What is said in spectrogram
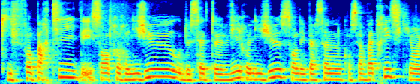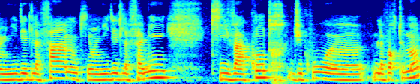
qui font partie des centres religieux ou de cette vie religieuse sont des personnes conservatrices qui ont une idée de la femme, qui ont une idée de la famille, qui va contre du coup euh, l'avortement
